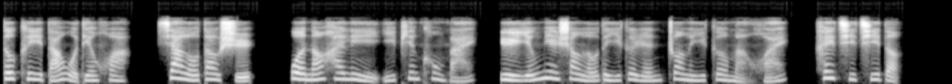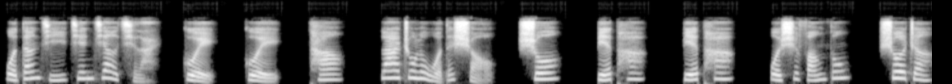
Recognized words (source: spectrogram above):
都可以打我电话。下楼道时，我脑海里一片空白，与迎面上楼的一个人撞了一个满怀，黑漆漆的，我当即尖叫起来，鬼鬼他。拉住了我的手，说：“别怕，别怕，我是房东。”说着，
